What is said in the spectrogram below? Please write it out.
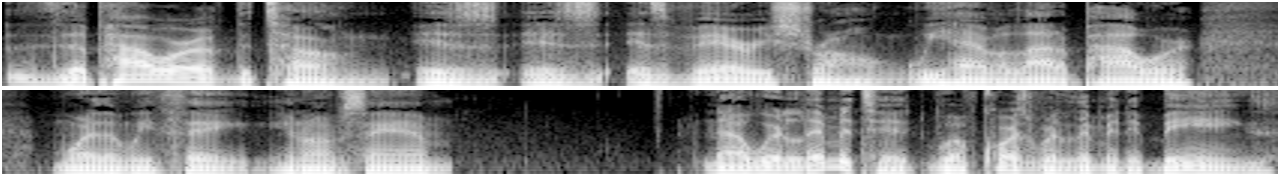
the power of the tongue is is is very strong. We have a lot of power more than we think. You know what I'm saying? Now we're limited. Well, of course we're limited beings,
